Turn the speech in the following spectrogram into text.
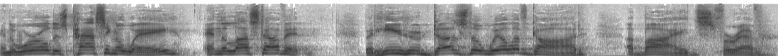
And the world is passing away, and the lust of it. But he who does the will of God abides forever.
